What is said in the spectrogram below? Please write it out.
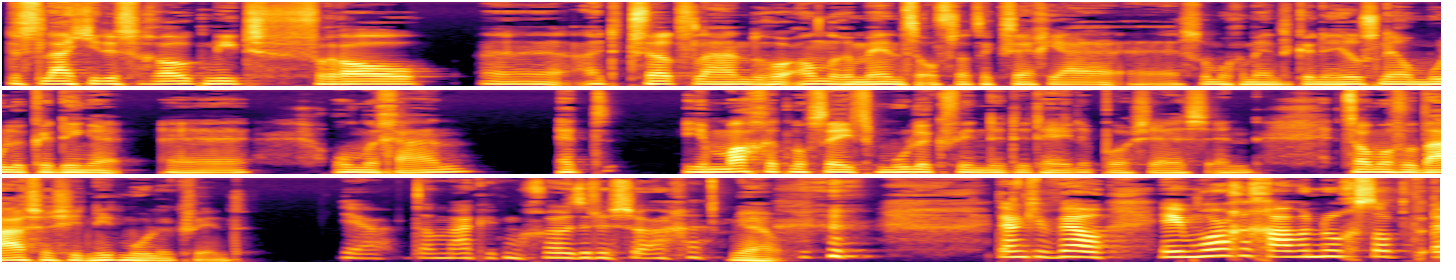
dus laat je dus ook niet vooral eh, uit het veld slaan door andere mensen. Of dat ik zeg, ja, eh, sommige mensen kunnen heel snel moeilijke dingen eh, ondergaan. Het, je mag het nog steeds moeilijk vinden, dit hele proces. En het zal me verbazen als je het niet moeilijk vindt. Ja, dan maak ik me grotere zorgen. Ja, Dankjewel. Hey, morgen gaan we nog stap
